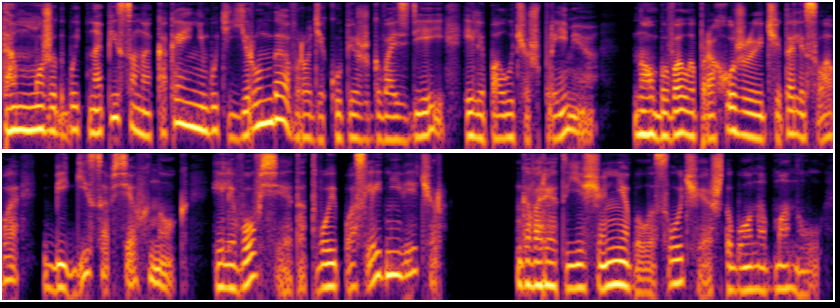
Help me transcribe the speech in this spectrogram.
Там может быть написана какая-нибудь ерунда вроде «купишь гвоздей» или «получишь премию», но бывало прохожие читали слова «беги со всех ног» или «вовсе это твой последний вечер». Говорят, еще не было случая, чтобы он обманул —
